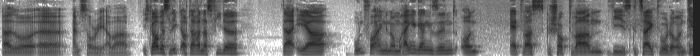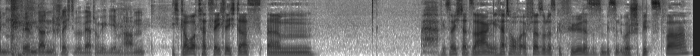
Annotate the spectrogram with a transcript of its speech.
Also, äh, I'm sorry, aber ich glaube, es liegt auch daran, dass viele da eher unvoreingenommen reingegangen sind und etwas geschockt waren, wie es gezeigt wurde und dem Film dann eine schlechte Bewertung gegeben haben. Ich glaube auch tatsächlich, dass ähm, wie soll ich das sagen? Ich hatte auch öfter so das Gefühl, dass es ein bisschen überspitzt war,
